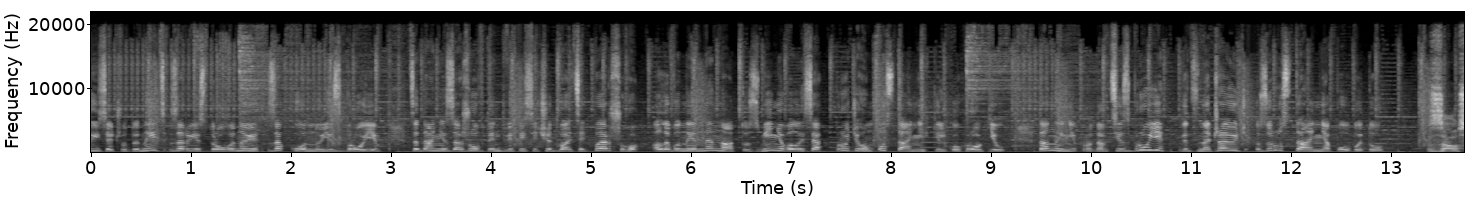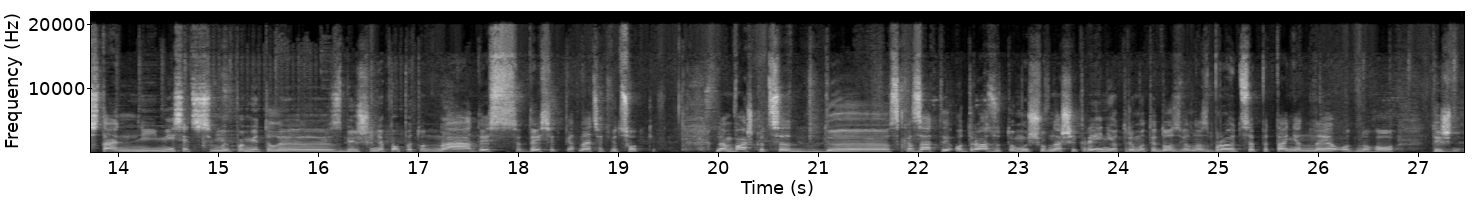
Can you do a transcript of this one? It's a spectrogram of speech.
тисяч одиниць зареєстрованої законної зброї. Це дані за жовтень 2021-го, але вони не надто змінювалися протягом останніх кількох років. Та нині продавці зброї відзначають зростання попиту. За останній місяць ми помітили збільшення попиту на десь 10-15%. Нам важко це е, сказати одразу, тому що в нашій країні отримати дозвіл на зброю це питання не одного тижня.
